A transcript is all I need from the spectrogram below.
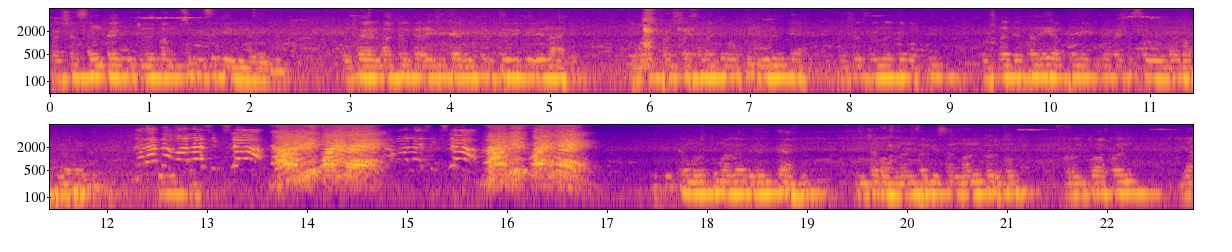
प्रशासन काही कुठलं काम चुकीचं केलेलं नाही एफ आय आर दाखल करायची ते आम्ही कर्तव्य केलेलं आहे. त्यामुळे प्रशासनाच्या बाबतीत विनंती आहे. प्रशासनाच्या बाबतीत घोषणा देतानाही आपण एकमेकाची संवेदना दाखवल्या पाहिजे! त्यामुळे तुम्हाला विनंती आहे. तुमच्या भावनांचा मी सन्मान करतो. परंतु आपण या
